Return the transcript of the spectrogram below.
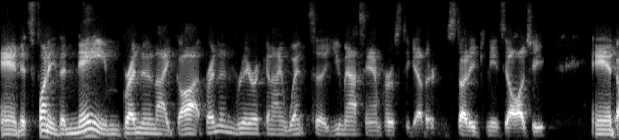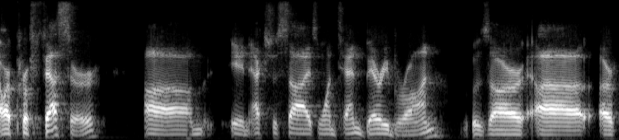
And it's funny, the name Brendan and I got, Brendan Rearick and I went to UMass Amherst together, studied kinesiology. And our professor um, in exercise 110, Barry Braun was our uh, our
